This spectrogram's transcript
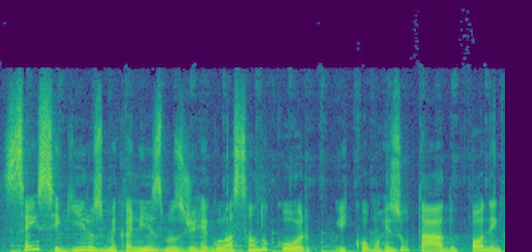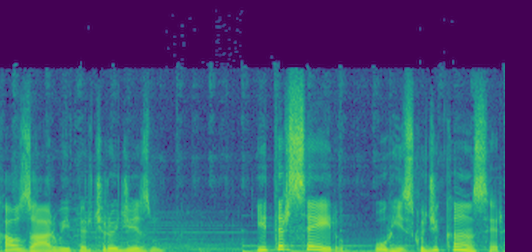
sem seguir os mecanismos de regulação do corpo e, como resultado, podem causar o hipertiroidismo. E terceiro, o risco de câncer.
